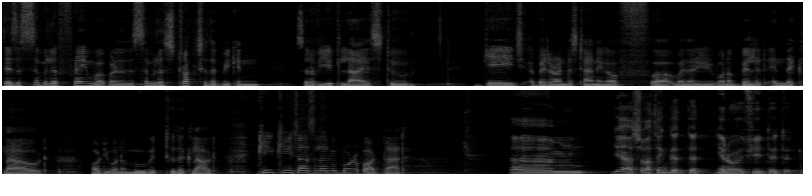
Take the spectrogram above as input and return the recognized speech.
there's a similar framework or there's a similar structure that we can sort of utilize to gauge a better understanding of uh, whether you want to build it in the cloud or do you want to move it to the cloud. Can you, can you tell us a little bit more about that? Um, yeah, so I think that that you know, if you did,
